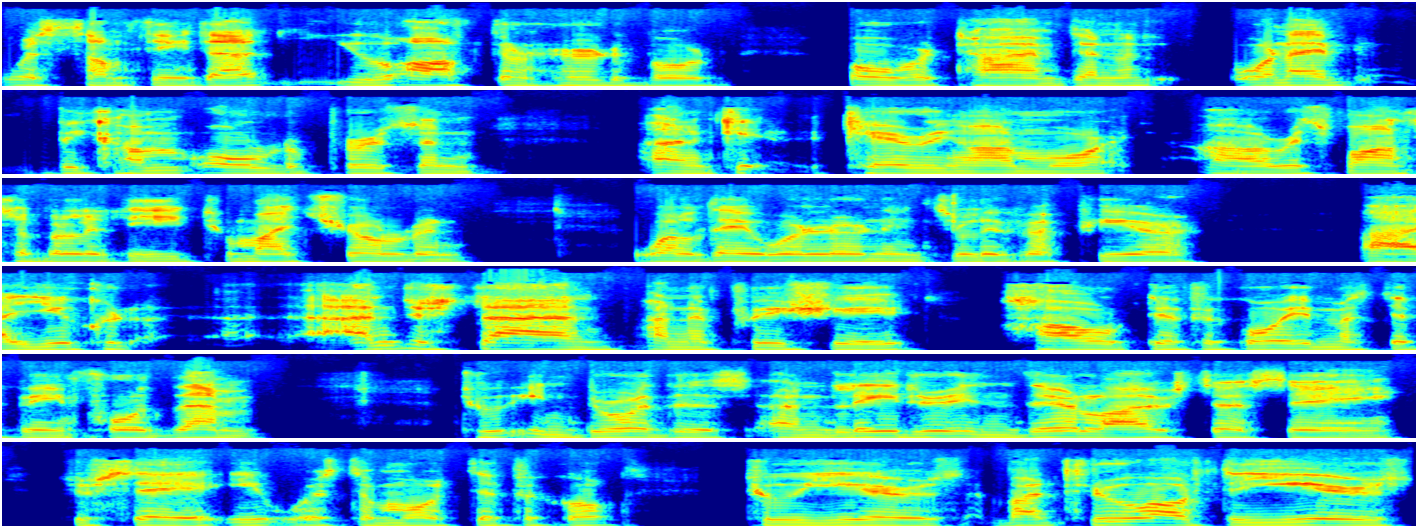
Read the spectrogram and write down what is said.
was something that you often heard about over time. Then when I become older person and carrying on more uh, responsibility to my children while they were learning to live up here, uh, you could understand and appreciate how difficult it must have been for them to endure this. And later in their lives, to say to say it was the most difficult two years. But throughout the years,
